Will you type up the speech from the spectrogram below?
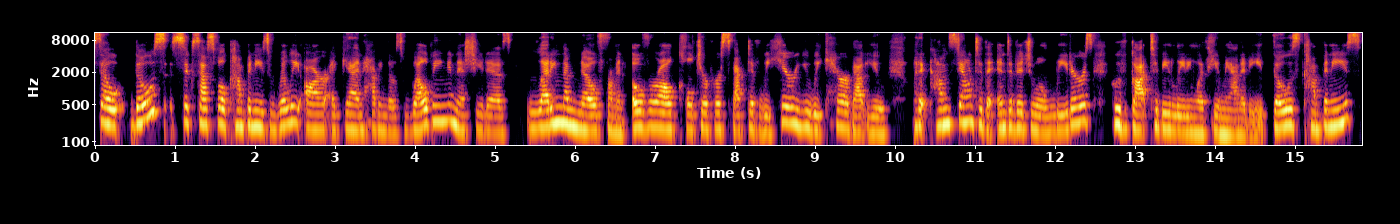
so, those successful companies really are, again, having those well being initiatives, letting them know from an overall culture perspective we hear you, we care about you. But it comes down to the individual leaders who've got to be leading with humanity. Those companies,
